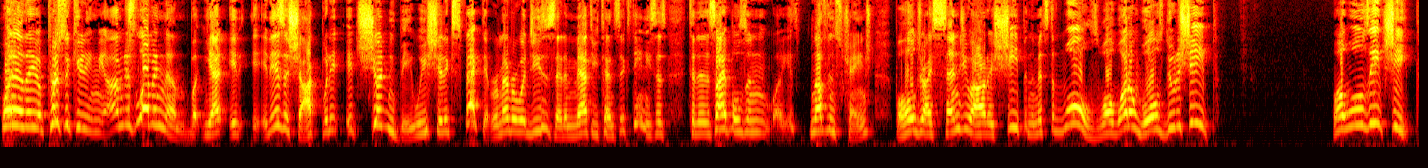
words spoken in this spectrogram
Why are they persecuting me? I'm just loving them. But yet, it, it is a shock, but it, it shouldn't be. We should expect it. Remember what Jesus said in Matthew 10 16. He says to the disciples, and well, nothing's changed. Behold, I send you out as sheep in the midst of wolves. Well, what do wolves do to sheep? Well, wolves eat sheep,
